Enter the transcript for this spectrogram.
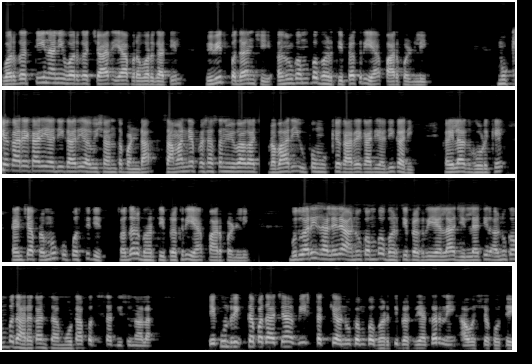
वर्ग तीन आणि वर्ग चार या प्रवर्गातील विविध पदांची अनुकंप भरती प्रक्रिया पार पडली. मुख्य कार्यकारी अधिकारी अविशांत पंडा सामान्य प्रशासन विभागाचे प्रभारी उपमुख्य कार्यकारी अधिकारी कैलास घोडके यांच्या प्रमुख उपस्थितीत सदर भरती प्रक्रिया पार पडली. बुधवारी झालेल्या अनुकंप भरती प्रक्रियेला जिल्ह्यातील अनुकंप धारकांचा मोठा प्रतिसाद दिसून आला. एकूण रिक्त पदाच्या वीस टक्के अनुकंप भरती प्रक्रिया करणे आवश्यक होते.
